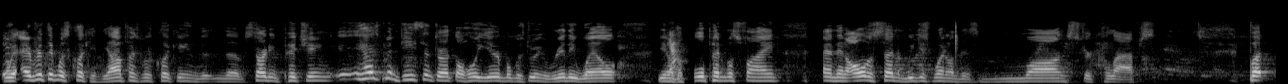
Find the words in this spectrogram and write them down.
where everything was clicking. The offense was clicking. The, the starting pitching it has been decent throughout the whole year, but was doing really well. You know, Yeah. the bullpen was fine, and then all of a sudden we just went on this monster collapse. But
